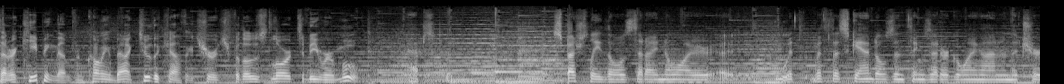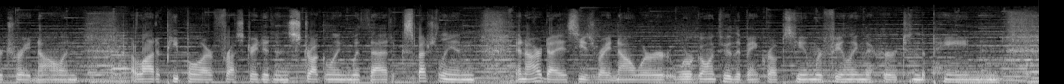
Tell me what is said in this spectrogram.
that are keeping them from coming back to the Catholic Church, for those, Lord, to be removed. Absolutely especially those that I know are uh, with with the scandals and things that are going on in the church right now, and a lot of people are frustrated and struggling with that, especially in in our diocese right now, where we're going through the bankruptcy and we're feeling the hurt and the pain and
